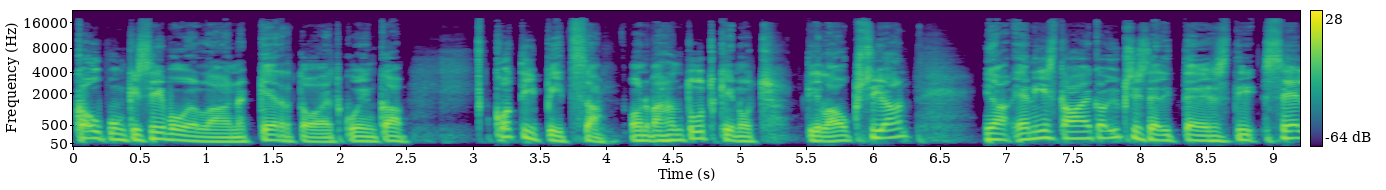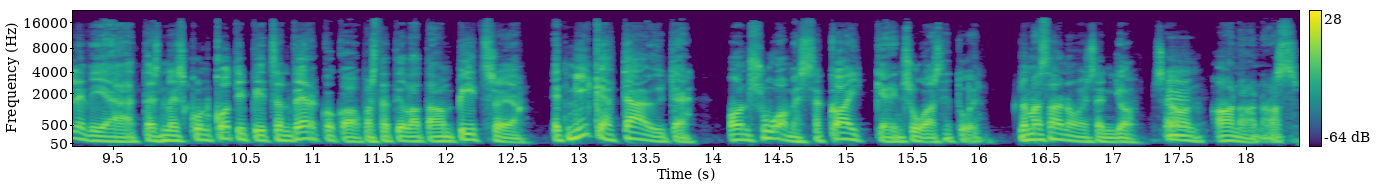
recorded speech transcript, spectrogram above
kaupunkisivuillaan kertoo, että kuinka kotipizza on vähän tutkinut tilauksiaan. Ja, ja niistä aika yksiselitteisesti selviää, että esimerkiksi kun kotipizzan verkkokaupasta tilataan pizzoja, että mikä täyte on Suomessa kaikkein suosituin. No mä sanoin sen jo, se on ananas.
